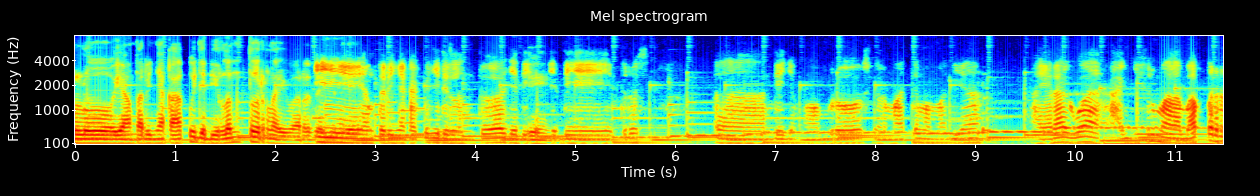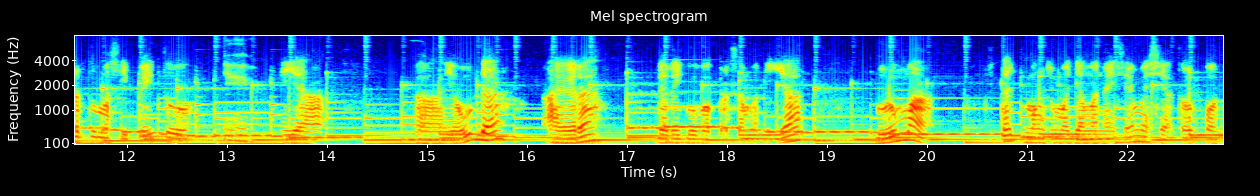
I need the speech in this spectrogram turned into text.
lu yang tadinya kaku jadi lentur lah ibaratnya. Iya, yang tadinya kaku jadi lentur, jadi Iya. jadi terus eh, diajak ngobrol segala macam sama dia. Akhirnya gue justru malah baper tuh mas Ipe itu. Iya. Iya, Eh, ya udah. Akhirnya dari gue baper sama dia, dulu mah kita cuma cuma zaman SMS ya, telepon.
